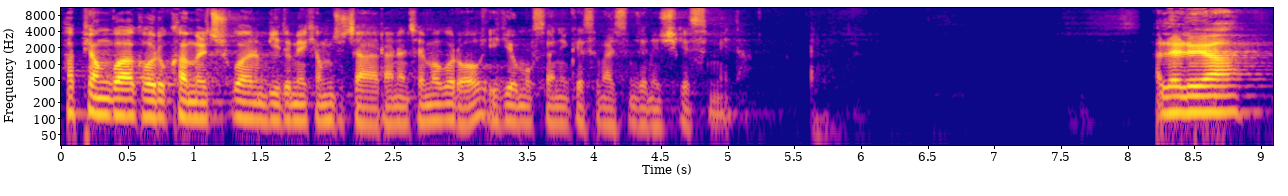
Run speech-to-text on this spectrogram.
화평과 거룩함을 추구하는 믿음의 경주자라는 제목으로 이기호 목사님께서 말씀 전해 주시겠습니다. 할렐루야.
